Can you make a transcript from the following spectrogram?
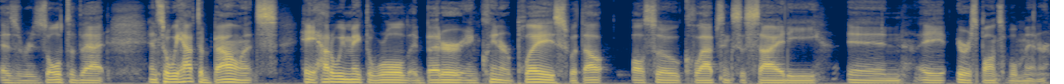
as a result of that. And so we have to balance hey, how do we make the world a better and cleaner place without also collapsing society in a irresponsible manner?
